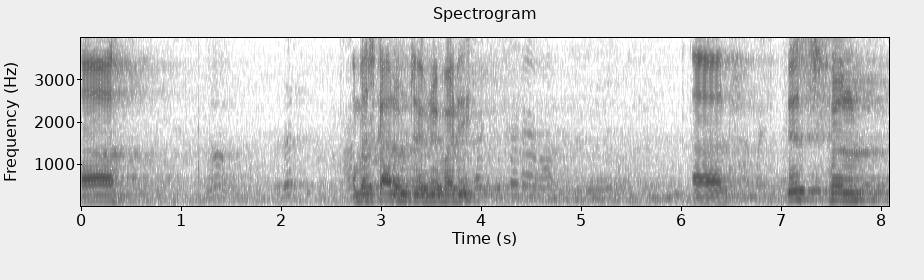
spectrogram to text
Uh, namaskaram to everybody. Uh, this film,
